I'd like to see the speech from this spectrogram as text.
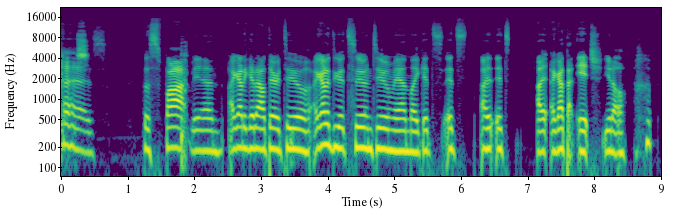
ones. yes. The spot, man. I got to get out there too. I got to do it soon too, man. Like it's it's I it's I, I got that itch, you know.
